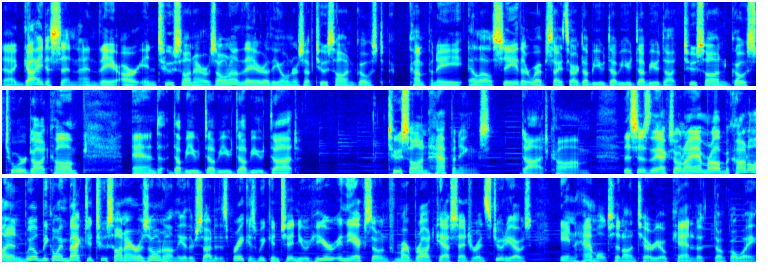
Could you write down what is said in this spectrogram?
uh, Gydesen, and they are in Tucson, Arizona. They're the owners of Tucson Ghost Company LLC. Their websites are www.tucsonghosttour.com and www.tucsonhappenings.com. This is the Zone. I am Rob McConnell, and we'll be going back to Tucson, Arizona on the other side of this break as we continue here in the Zone from our broadcast center and studios in Hamilton, Ontario, Canada. Don't go away.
